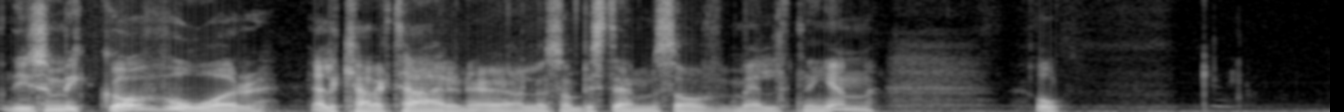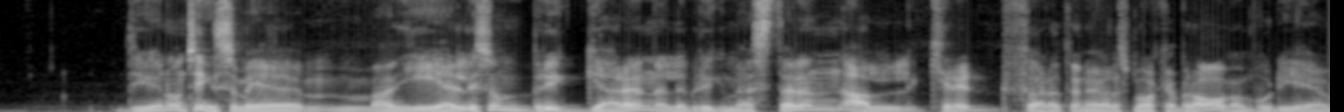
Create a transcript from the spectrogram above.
det är så mycket av vår, eller karaktären i ölen som bestäms av mältningen. Det är ju någonting som är, man ger liksom bryggaren eller bryggmästaren all cred för att en öl smakar bra. Man borde ge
